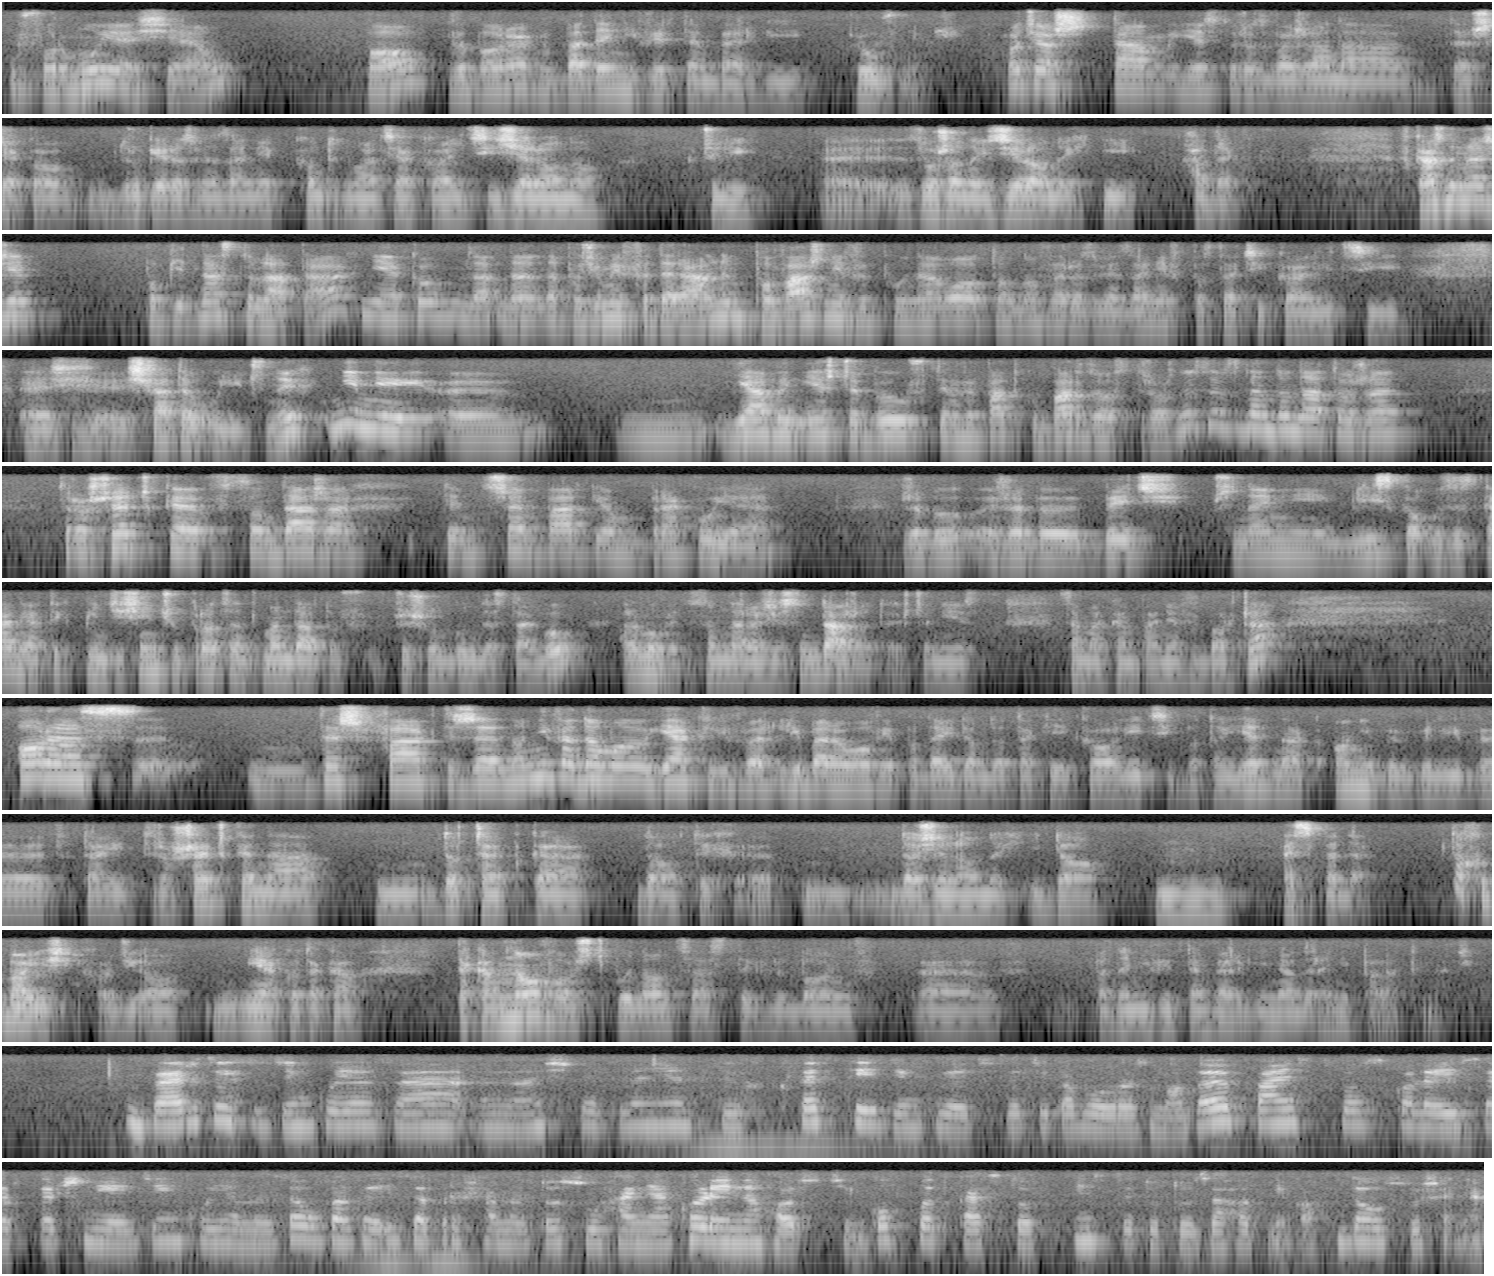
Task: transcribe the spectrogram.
uformuje się po wyborach w Badeni-Wirtembergii również. Chociaż tam jest rozważana też jako drugie rozwiązanie kontynuacja koalicji zielono, czyli e, złożonej z zielonych i chadeków. W każdym razie po 15 latach niejako na, na, na, poziomie federalnym poważnie wypłynęło to nowe rozwiązanie w postaci koalicji e, świateł ulicznych. Niemniej e, ja bym jeszcze był w tym wypadku bardzo ostrożny ze względu na to, że troszeczkę w sondażach tym trzem partiom brakuje, żeby, żeby być przynajmniej blisko uzyskania tych 50% mandatów w przyszłym Bundestagu, ale mówię, to są na razie sondaże, to jeszcze nie jest sama kampania wyborcza oraz mm, też fakt, że no nie wiadomo, jak liberałowie podejdą do takiej koalicji, bo to jednak oni by byliby tutaj troszeczkę na mm, doczepkę do tych, e, do zielonych i do mm, SPD. To chyba hmm. jeśli chodzi o niejako taka, taka nowość płynąca z tych wyborów e, w Badeni-Württembergii na Adrenii-Palatynacie. Bardzo Ci dziękuję za naświetlenie tych kwestii. Dziękuję Ci za ciekawą rozmowę. Państwu z kolei serdecznie dziękujemy za uwagę i zapraszamy do słuchania kolejnych odcinków podcastów Instytutu Zachodniego. Do usłyszenia.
